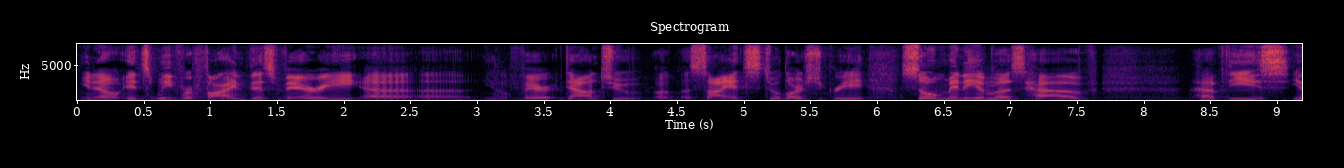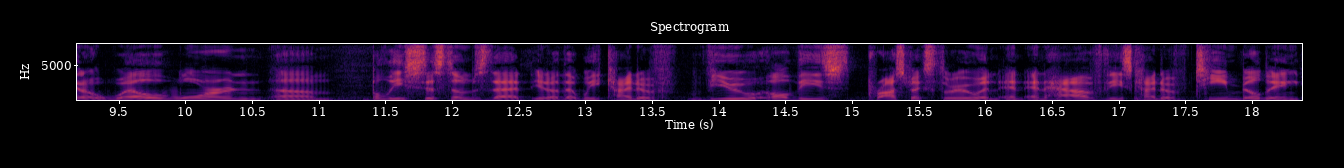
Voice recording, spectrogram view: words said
You know, it's we've refined this very, uh, uh, you know, very down to a, a science to a large degree. So many of us have have these, you know, well-worn um, belief systems that you know that we kind of view all these prospects through, and and, and have these kind of team building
